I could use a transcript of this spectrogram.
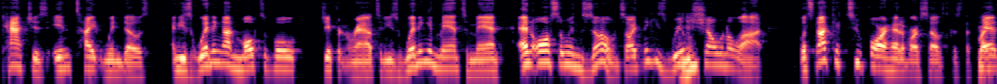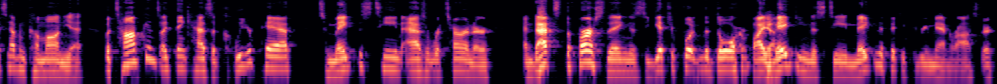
catches in tight windows and he's winning on multiple different routes and he's winning in man to man and also in zone. So I think he's really mm-hmm. showing a lot. Let's not get too far ahead of ourselves because the paths right. haven't come on yet. But Thompkins, I think, has a clear path to make this team as a returner. And that's the first thing is you get your foot in the door by yeah. making this team, making the 53 man roster.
